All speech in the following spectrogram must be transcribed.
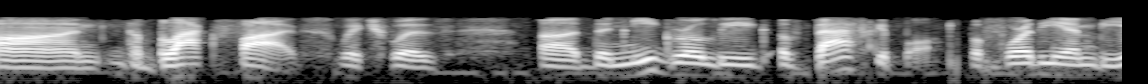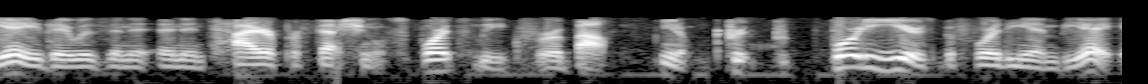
on the Black Fives, which was uh, the Negro League of basketball. Before the NBA, there was an, an entire professional sports league for about you know pr- 40 years before the NBA.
